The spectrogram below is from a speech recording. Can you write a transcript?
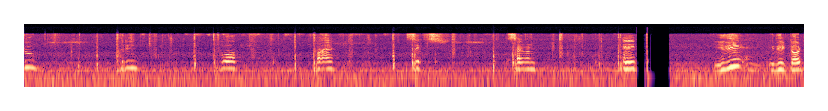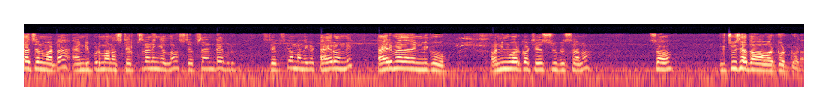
two three four five six seven eight ఇది ఇది టో టచ్ అనమాట అండ్ ఇప్పుడు మనం స్టెప్స్ రన్నింగ్ వెళ్దాం. స్టెప్స్ అంటే ఇప్పుడు స్టెప్స్గా మన దగ్గర టైర్ ఉంది. టైర్ మీద నేను మీకు రన్నింగ్ వర్కౌట్ చేసి చూపిస్తాను. సో చూసేద్దాం ఆ వర్కౌట్ కూడా.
